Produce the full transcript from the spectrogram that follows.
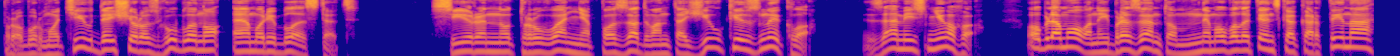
пробурмотів дещо розгублено Еморі Блестед. Сіре нутрування позад вантажівки зникло. Замість нього, облямований брезентом, немов велетенська картина,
